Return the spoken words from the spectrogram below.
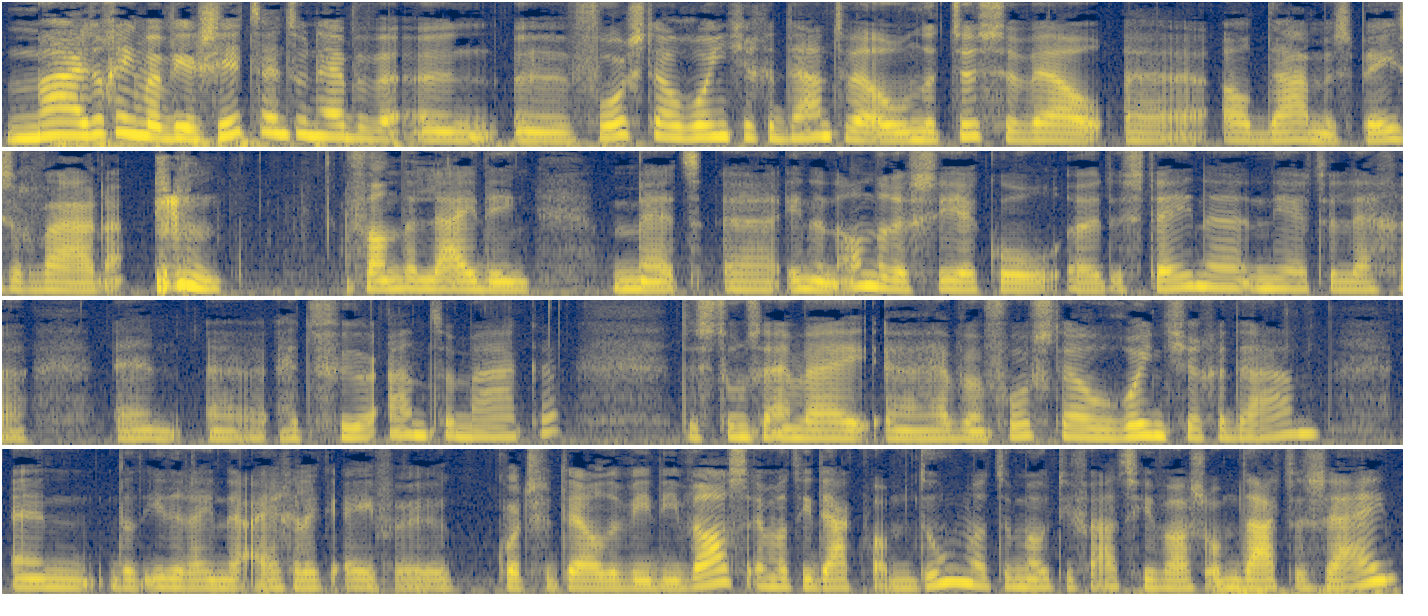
Maar toen gingen we weer zitten en toen hebben we een uh, voorstelrondje gedaan. Terwijl ondertussen wel uh, al dames bezig waren van de leiding met uh, in een andere cirkel de stenen neer te leggen en het vuur aan te maken. Dus toen zijn wij, hebben we een voorstelrondje gedaan. En dat iedereen er eigenlijk even kort vertelde wie die was en wat hij daar kwam doen. Wat de motivatie was om daar te zijn.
